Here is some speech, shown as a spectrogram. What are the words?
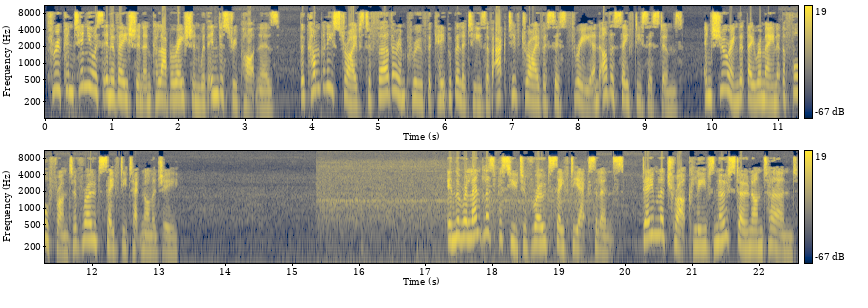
Through continuous innovation and collaboration with industry partners, the company strives to further improve the capabilities of Active Drive Assist 3 and other safety systems, ensuring that they remain at the forefront of road safety technology. In the relentless pursuit of road safety excellence, Daimler Truck leaves no stone unturned.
